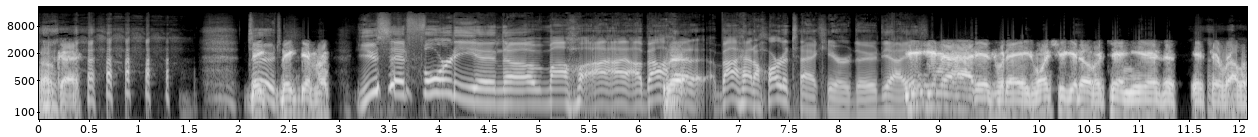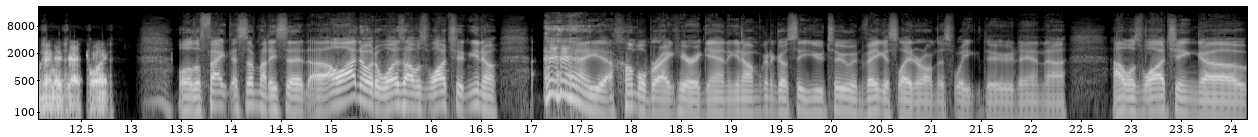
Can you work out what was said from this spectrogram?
Okay. big, dude. big difference. You said 40, and uh, my I, I about had a, about had a heart attack here, dude. Yeah, You, you know how it is with age. Once you get over 10 years, it's, it's irrelevant at that point. Well, the fact that somebody said, uh, "Oh, I know what it was," I was watching. You know, yeah, humble brag here again. You know, I'm going to go see you two in Vegas later on this week, dude. And uh, I was watching uh,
